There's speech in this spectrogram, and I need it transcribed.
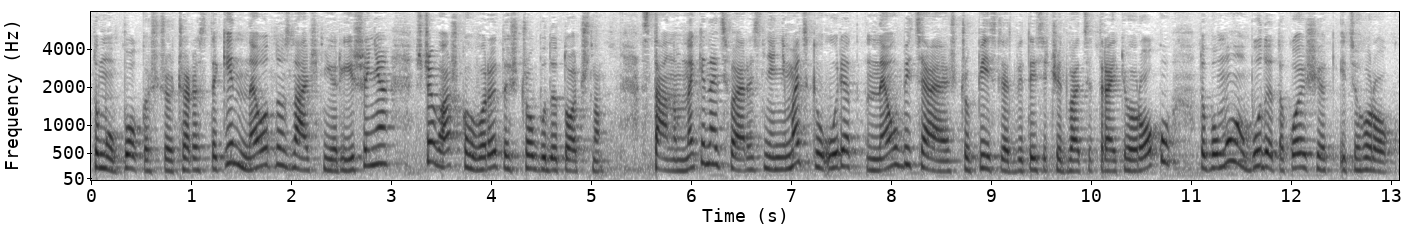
Тому поки що через такі неоднозначні рішення ще важко говорити, що буде точно. Станом на кінець вересня німецький уряд не обіцяє, що після 2023 року допомога буде такою ж, як і цього року.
